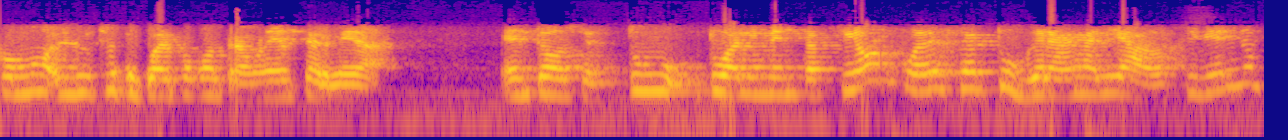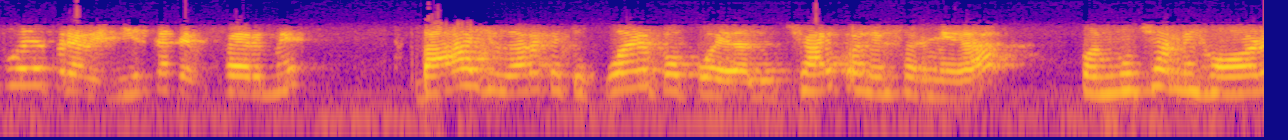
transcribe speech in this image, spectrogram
cómo lucha tu cuerpo contra una enfermedad. Entonces, tu, tu alimentación puede ser tu gran aliado. Si bien no puede prevenir que te enfermes, va a ayudar a que tu cuerpo pueda luchar con la enfermedad con mucha mejor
